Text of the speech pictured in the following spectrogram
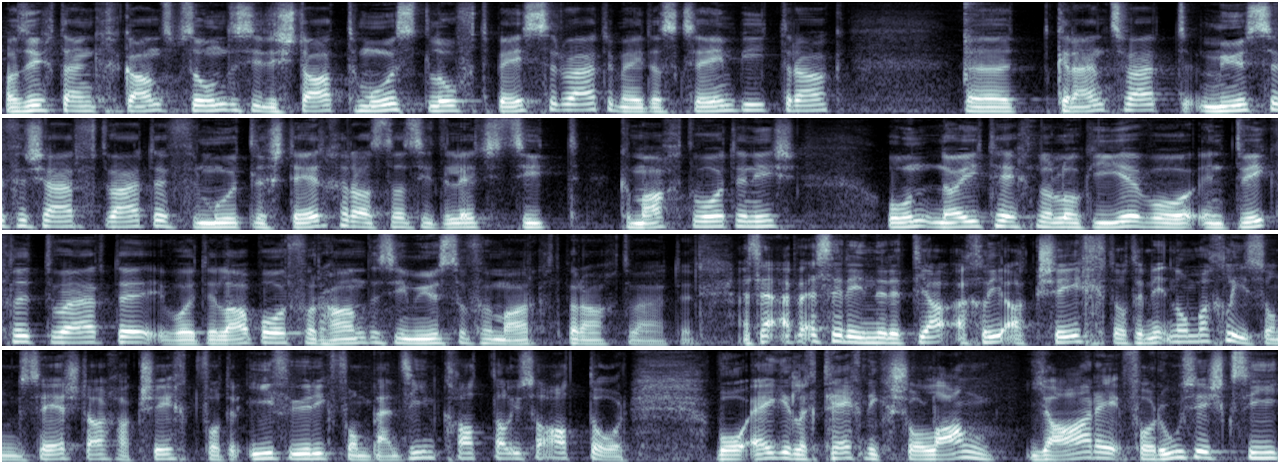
Also ich denke, ganz besonders in der Stadt muss die Luft besser werden. Wir haben das gesehen im Beitrag. Äh, die Grenzwerte müssen verschärft werden, vermutlich stärker, als das in der letzten Zeit gemacht worden ist und neue Technologien, die entwickelt werden, die in den Labor vorhanden sind, müssen auf den Markt gebracht werden. Also, es erinnert ja ein bisschen an die Geschichte, oder nicht nur ein bisschen, sondern sehr stark an die Geschichte von der Einführung des Benzinkatalysator, wo eigentlich Technik schon lange, Jahre voraus war,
